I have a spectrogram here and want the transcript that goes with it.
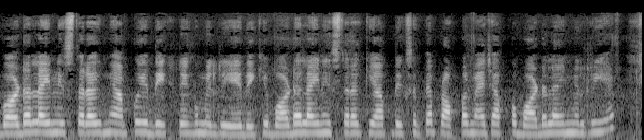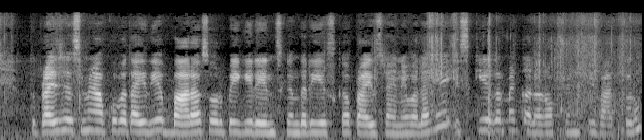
बॉर्डर लाइन इस तरह में आपको ये देखने को मिल रही है। देखिए बॉर्डर लाइन इस तरह की आप देख सकते हैं प्रॉपर मैच आपको बॉर्डर लाइन मिल रही है। तो प्राइस जैसे मैंने आपको बताई दिया बारह सौ रुपये की रेंज के अंदर ये इसका प्राइस रहने वाला है। इसकी अगर मैं कलर ऑप्शन की बात करूँ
